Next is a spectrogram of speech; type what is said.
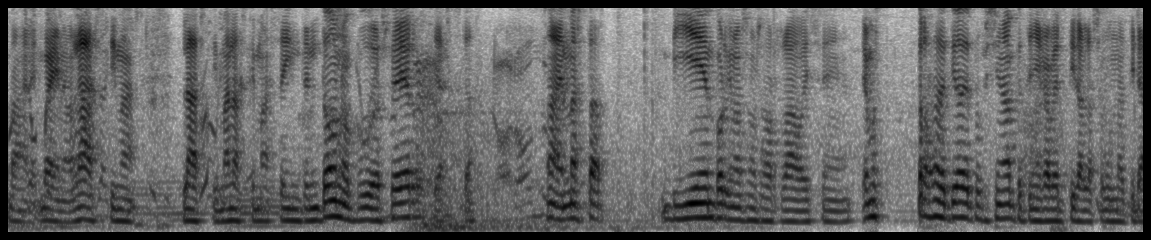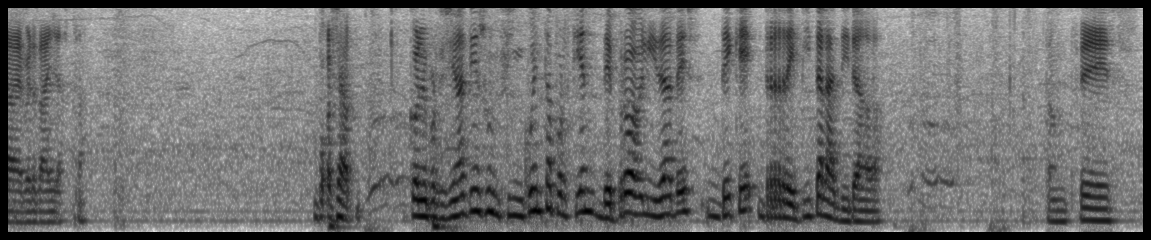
Vale, bueno, lástima. Lástima, lástima. Se intentó, no pudo ser. Ya está. The Además está bien porque nos hemos ahorrado ese... Hemos trazado de tirada de profesional, pero tenía que haber tirado la segunda tirada de verdad y ya está. O sea, con el profesional tienes un 50% de probabilidades de que repita la tirada. Entonces...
